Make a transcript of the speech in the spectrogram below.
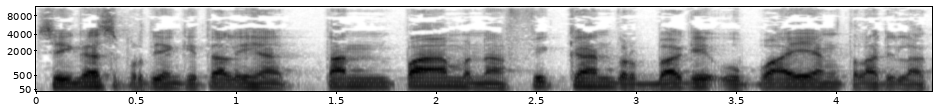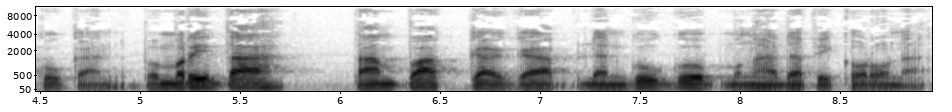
Sehingga seperti yang kita lihat, tanpa menafikan berbagai upaya yang telah dilakukan, pemerintah tampak gagap dan gugup menghadapi corona.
